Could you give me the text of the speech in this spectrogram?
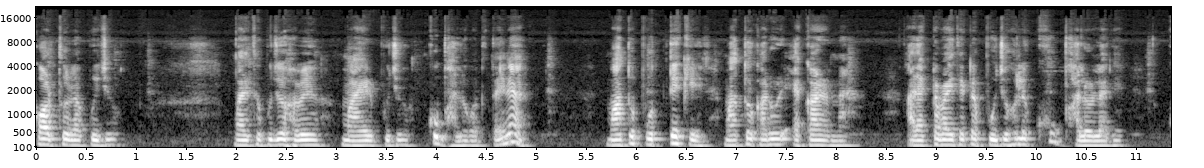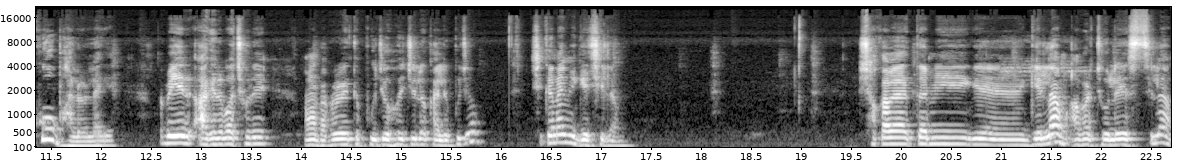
কর তোরা পুজো। বাড়িতে পুজো হবে, মায়ের পুজো। খুব ভালো কথা, তাই না? মা তো প্রত্যেকের, মা তো কারোর একার না। আর একটা বাড়িতে একটা পুজো হলে খুব ভালো লাগে, খুব ভালো লাগে। তবে এর আগের বছরে আমার বাপের বাড়িতে পুজো হয়েছিল, কালী পুজো, সেখানে আমি গেছিলাম। সকালবেলাতে আমি গেলাম, আবার চলে এসেছিলাম।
